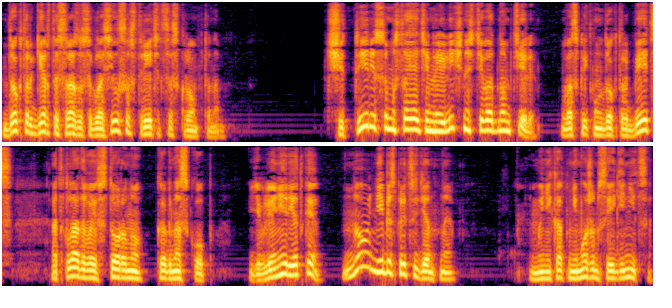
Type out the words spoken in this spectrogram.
Доктор Герты сразу согласился встретиться с Кромптоном. «Четыре самостоятельные личности в одном теле», — воскликнул доктор Бейтс, откладывая в сторону когноскоп. «Явление редкое, но не беспрецедентное». «Мы никак не можем соединиться»,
